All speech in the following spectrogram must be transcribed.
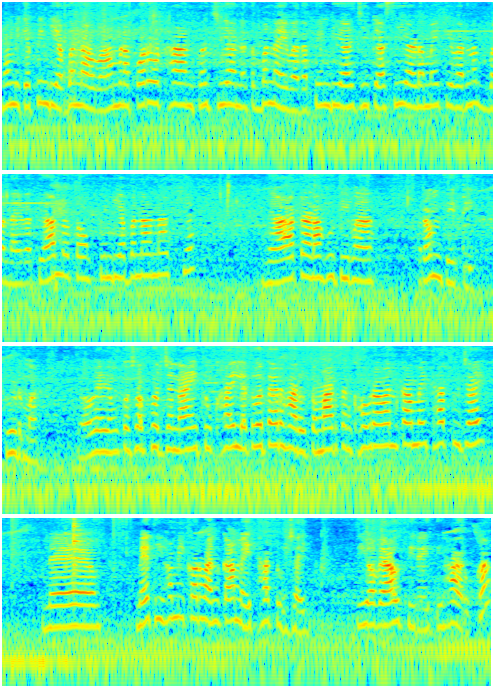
મમ્મી કે પિંડિયા બનાવવા. હમણાં પરોઠા ને ભજીયા ને તો બનાવ્યા હતા પિંડિયા હજી કે આ શિયાળામાં એક વાર નથી બનાવ્યા હતી હાલો તો પિંડિયા બનાવી નાખ્યા ને આ ટાણા સુધીમાં રમતી હતી ધૂળમાં. હવે હું કહું, સફરજન આવી તું ખાઈ લે તો વધારે સારું. તો મારે તને ખવડાવવાનું કામ થતું જાય ને મેથી હમી કરવાનું કામ થતું જાય. તી હવે આવતી રહી હતી સારું કા?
